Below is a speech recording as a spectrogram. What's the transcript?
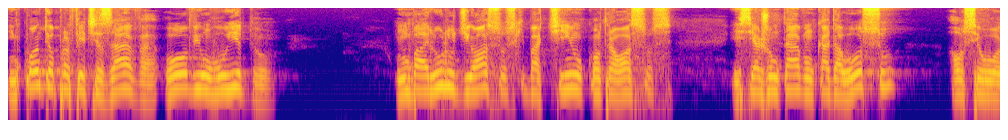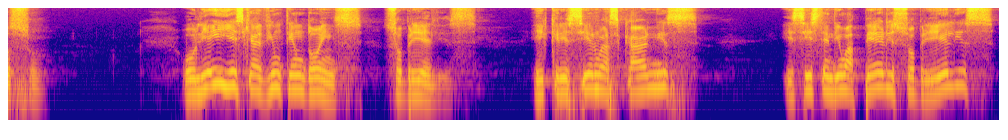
Enquanto eu profetizava, houve um ruído, um barulho de ossos que batiam contra ossos e se ajuntavam cada osso ao seu osso. Olhei e eis que haviam tendões sobre eles, e cresceram as carnes, e se estendeu a pele sobre eles,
